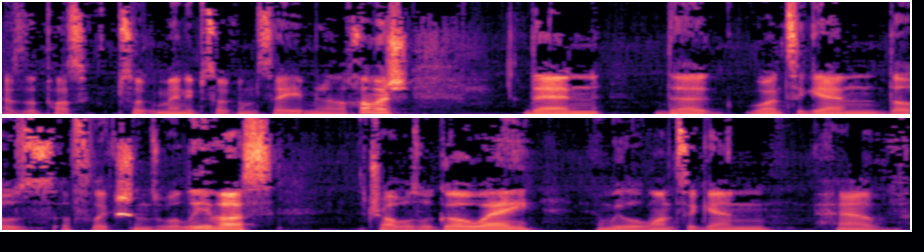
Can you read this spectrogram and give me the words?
as the pasuk, many pasukim say even in the Chumash, then the once again those afflictions will leave us, the troubles will go away, and we will once again have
